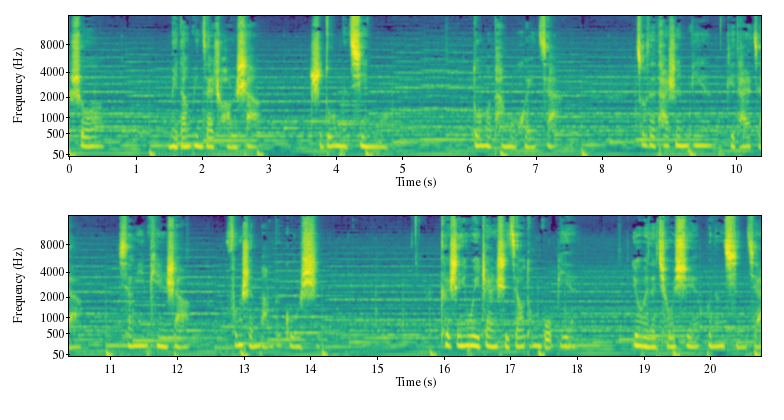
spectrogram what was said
说，每当病在床上，是多么寂寞，多么盼我回家。坐在他身边，给他讲香烟片上《封神榜》的故事。可是因为战时交通不便，又为了求学不能请假，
